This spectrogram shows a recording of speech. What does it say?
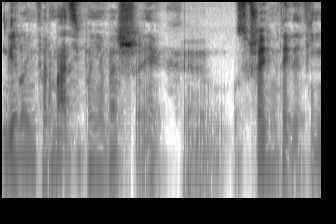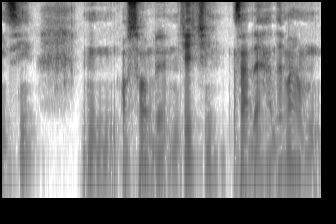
wielu informacji, ponieważ jak e, usłyszeliśmy tej definicji, osoby, dzieci z ADHD mają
